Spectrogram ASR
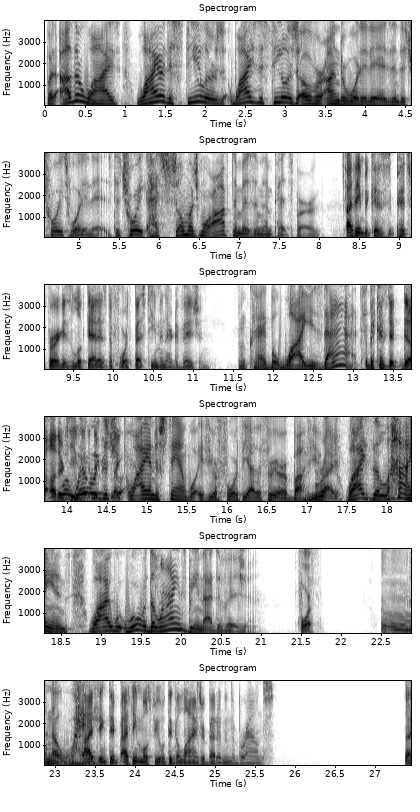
But otherwise, why are the Steelers? Why is the Steelers over under what it is and Detroit's what it is? Detroit has so much more optimism than Pittsburgh. I think because Pittsburgh is looked at as the fourth best team in their division. Okay, but why is that? Because the, the other Well, teams, where in were the like, well, I understand what, if you're fourth, the other three are above you. Right. Why is the Lions? Why? Where would the Lions be in that division? Fourth. Mm. No way. I think they, I think most people think the Lions are better than the Browns. I,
